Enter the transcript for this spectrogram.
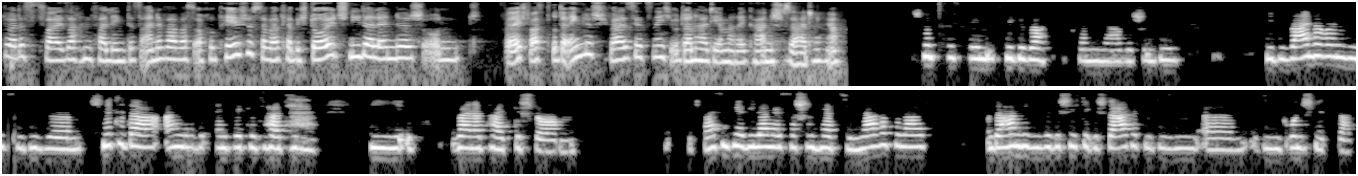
Du hattest zwei Sachen verlinkt. Das eine war was Europäisches, da war, glaube ich, Deutsch, Niederländisch und vielleicht war es dritte Englisch, ich weiß es jetzt nicht. Und dann halt die amerikanische Seite, ja. Schnittssystem ist, wie gesagt, skandinavisch und die, die Designerin, die diese Schnitte da entwickelt hat, die ist seinerzeit gestorben ich weiß nicht mehr, wie lange ist das schon her, zehn Jahre vielleicht. Und da haben wir diese Geschichte gestartet mit diesem, mit diesem Grundschnittsatz.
